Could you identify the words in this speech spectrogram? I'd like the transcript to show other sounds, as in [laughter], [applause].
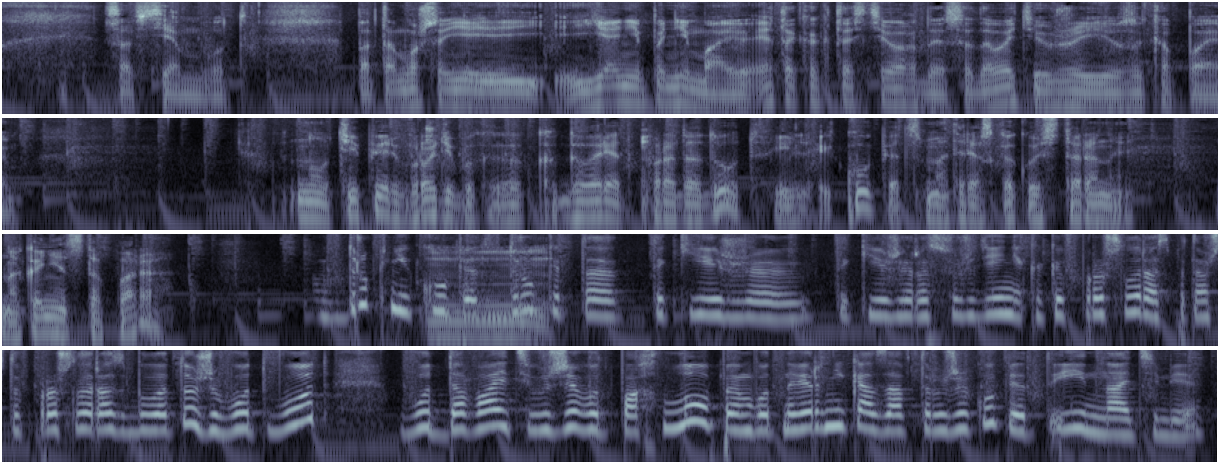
Совсем вот. Потому что я, я не понимаю, это как-то стюардесса, давайте уже ее закопаем. Ну, теперь вроде бы, как говорят, продадут или купят, смотря с какой стороны. Наконец-то пора. Вдруг не купят, mm. вдруг это такие же, такие же рассуждения, как и в прошлый раз, потому что в прошлый раз было тоже вот-вот, вот давайте уже вот похлопаем, вот наверняка завтра уже купят, и на тебе.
